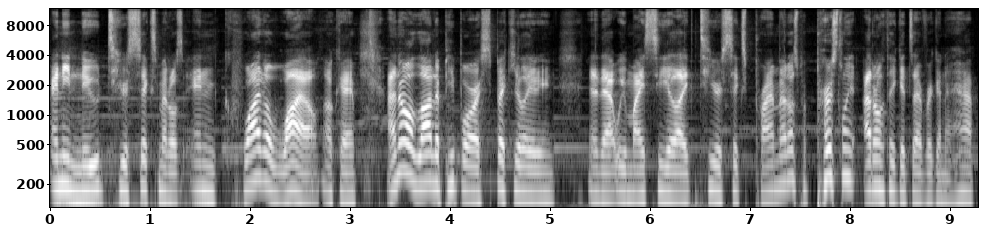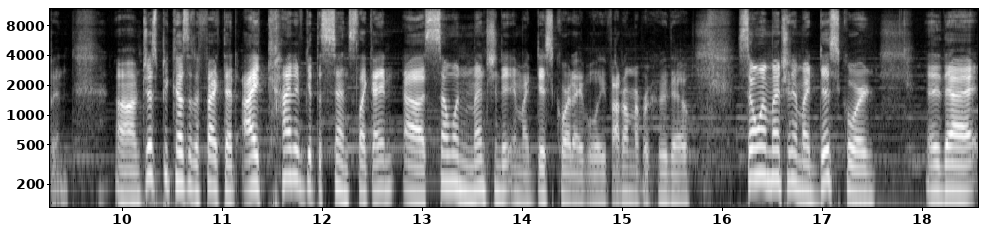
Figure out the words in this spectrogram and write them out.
any new tier 6 medals in quite a while okay? I know a lot of people are speculating that we might see like tier 6 prime medals but personally i don't think it's ever to happen. Um, just because of the fact that i kind of get the sense like i uh, someone mentioned it in my discord i believe. I don't remember who though. Someone mentioned in my discord that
